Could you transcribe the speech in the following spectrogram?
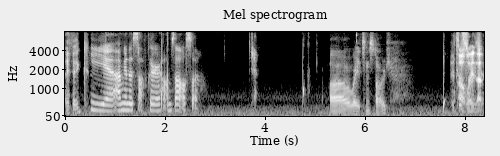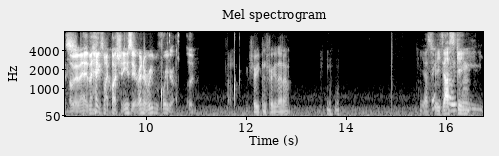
I think. Yeah, I'm gonna soft clear Hamza also. Yeah. Uh, wait, it's in storage. It's a Oh wait, that, that makes my question easier. Render, read before you upload. I'm sure you can figure that out. Yes, think he's asking. the-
